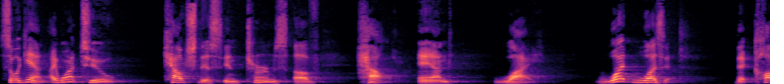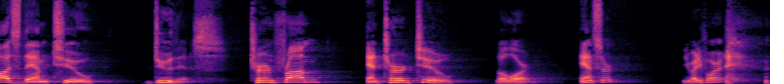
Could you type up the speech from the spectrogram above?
So again, I want to couch this in terms of how and why. What was it that caused them to do this? Turn from and turn to the Lord. Answer? You ready for it?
